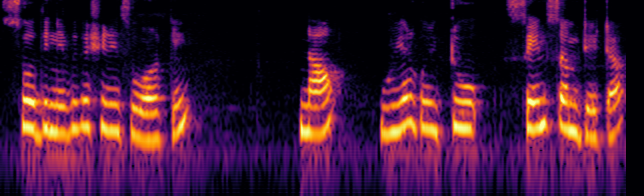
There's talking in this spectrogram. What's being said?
So the navigation is working. Now we are going to send some data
